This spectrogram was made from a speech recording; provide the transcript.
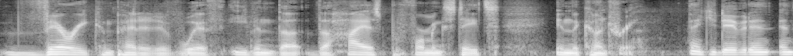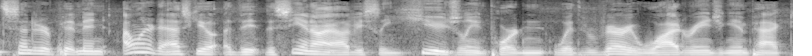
very competitive with even the, the highest performing states in the country. Thank you, David. And, and, Senator Pittman, I wanted to ask you uh, the, the CNI obviously hugely important with very wide ranging impact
